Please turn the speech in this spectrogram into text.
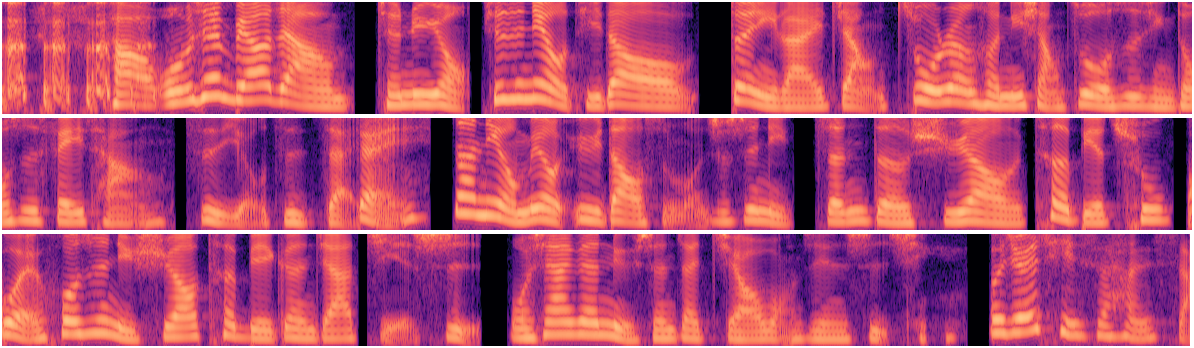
好，我们先不要讲前女友。其实你有提到。对你来讲，做任何你想做的事情都是非常自由自在的。对，那你有没有遇到什么，就是你真的需要特别出柜，或是你需要特别跟人家解释，我现在跟女生在交往这件事情？我觉得其实很少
